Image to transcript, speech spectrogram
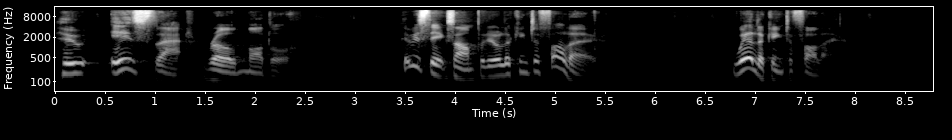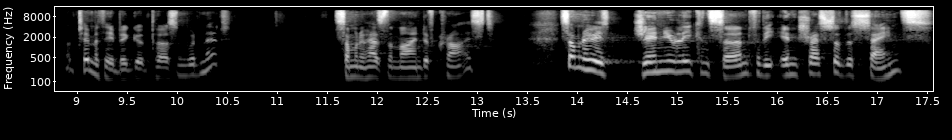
who is that role model? Who is the example you're looking to follow? We're looking to follow. Well, Timothy would be a good person, wouldn't it? Someone who has the mind of Christ. Someone who is genuinely concerned for the interests of the saints.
